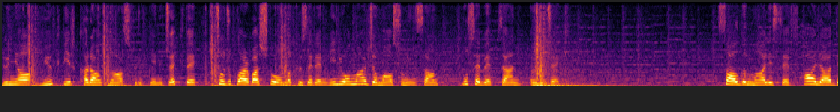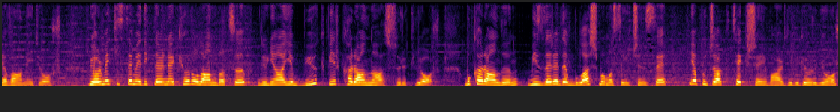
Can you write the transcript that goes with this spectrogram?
dünya büyük bir karanlığa sürüklenecek ve çocuklar başta olmak üzere milyonlarca masum insan bu sebepten ölecek. Salgın maalesef hala devam ediyor. Görmek istemediklerine kör olan Batı, dünyayı büyük bir karanlığa sürüklüyor. Bu karanlığın bizlere de bulaşmaması içinse yapacak tek şey var gibi görünüyor.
